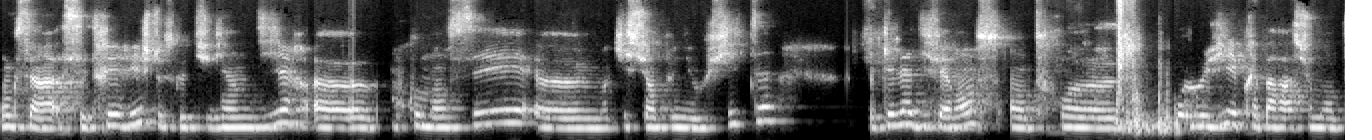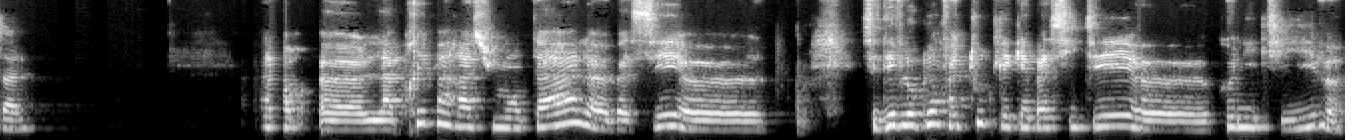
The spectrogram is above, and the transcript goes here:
Donc c'est très riche tout ce que tu viens de dire. Euh, pour commencer, euh, moi qui suis un peu néophyte, quelle est la différence entre psychologie et préparation mentale? Alors, la préparation mentale, bah, c'est développer en fait toutes les capacités cognitives,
